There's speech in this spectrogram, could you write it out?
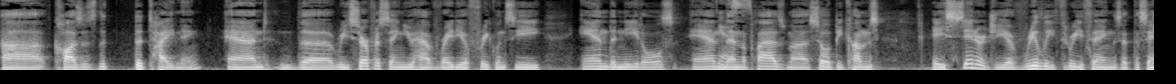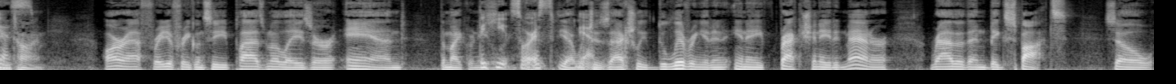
uh, causes the, the tightening and the resurfacing. You have radio frequency and the needles and then the plasma. So it becomes a synergy of really three things at the same Yes. time RF, radio frequency, plasma, laser, and the microneedling. The heat source. Yeah, which Yeah. is actually delivering it in, in a fractionated manner rather than big spots. So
